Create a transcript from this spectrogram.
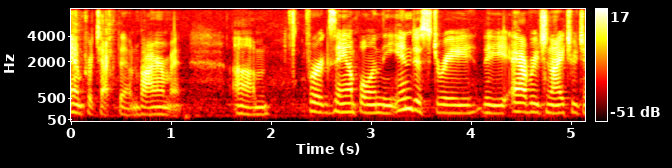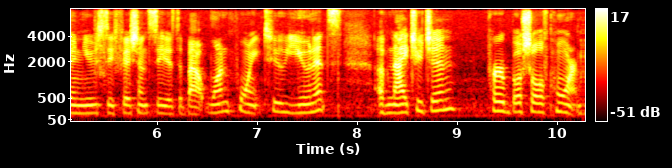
and protect the environment. Um, for example, in the industry, the average nitrogen use efficiency is about 1.2 units of nitrogen per bushel of corn.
